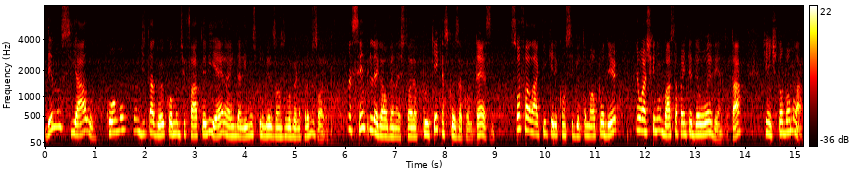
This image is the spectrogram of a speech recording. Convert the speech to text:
denunciá-lo como um ditador, como de fato ele era ainda ali nos primeiros anos do governo provisório. É sempre legal ver na história por que, que as coisas acontecem. Só falar aqui que ele conseguiu tomar o poder, eu acho que não basta para entender o evento, tá? Gente, então vamos lá.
